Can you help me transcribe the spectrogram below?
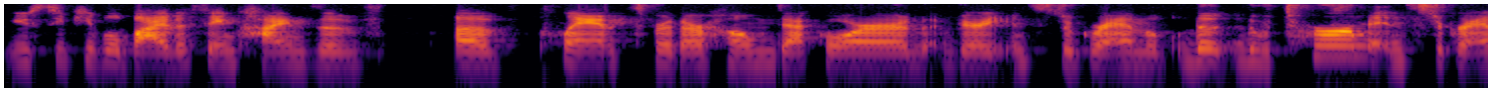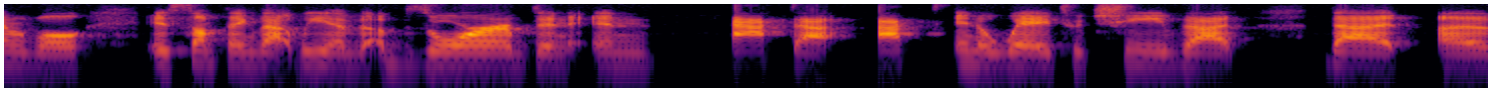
you see people buy the same kinds of of plants for their home decor, very Instagrammable. The, the term Instagrammable is something that we have absorbed and, and act at, in a way to achieve that that uh,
